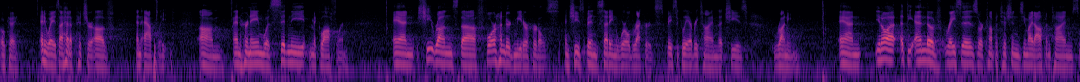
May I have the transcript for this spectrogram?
okay. Anyways, I had a picture of an athlete um, and her name was Sydney McLaughlin. And she runs the 400 meter hurdles, and she's been setting world records basically every time that she's running. And you know, at, the end of races or competitions, you might oftentimes,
